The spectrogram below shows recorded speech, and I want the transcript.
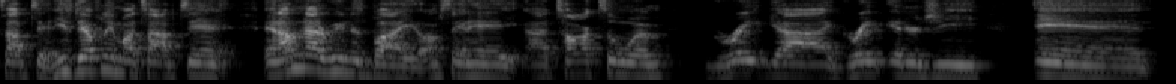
Top 10. He's definitely in my top 10. And I'm not reading his bio. I'm saying, hey, I talked to him. Great guy, great energy. And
